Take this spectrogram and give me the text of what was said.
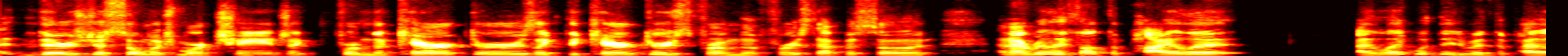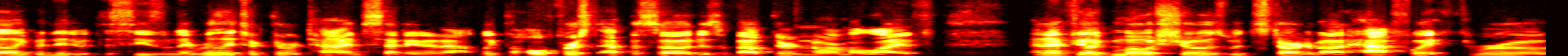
uh, there's just so much more change, like from the characters, like the characters from the first episode. And I really thought the pilot, I like what they did with the pilot, like what they did with the season. They really took their time setting it up. Like the whole first episode is about their normal life. And I feel like most shows would start about halfway through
